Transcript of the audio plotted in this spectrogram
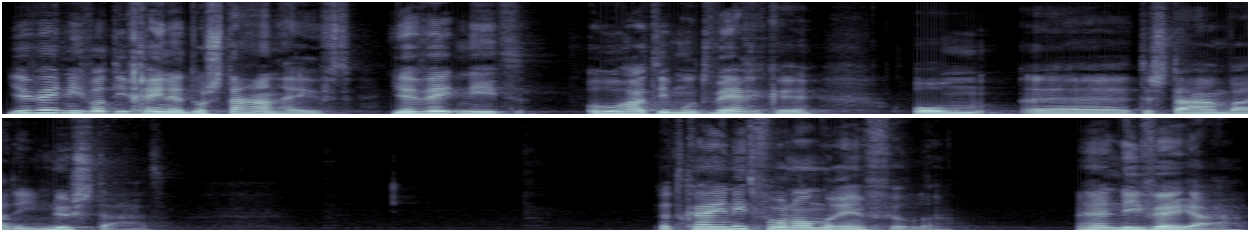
je weet niet wat diegene doorstaan heeft. Je weet niet hoe hard hij moet werken om uh, te staan waar hij nu staat. Dat kan je niet voor een ander invullen. Nivea,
